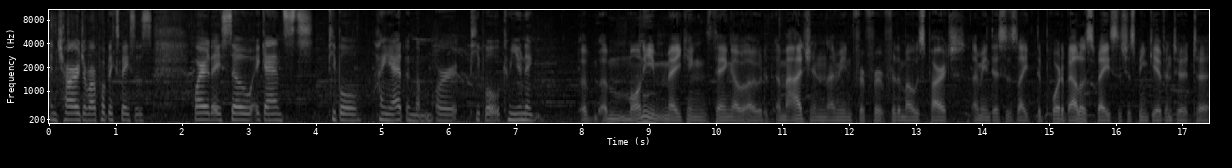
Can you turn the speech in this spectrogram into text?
in charge of our public spaces, why are they so against people hanging out in them or people communing? A, a money making thing, I, I, would imagine. I mean, for, for, for the most part, I mean, this is like the Portobello space has just been given to, to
